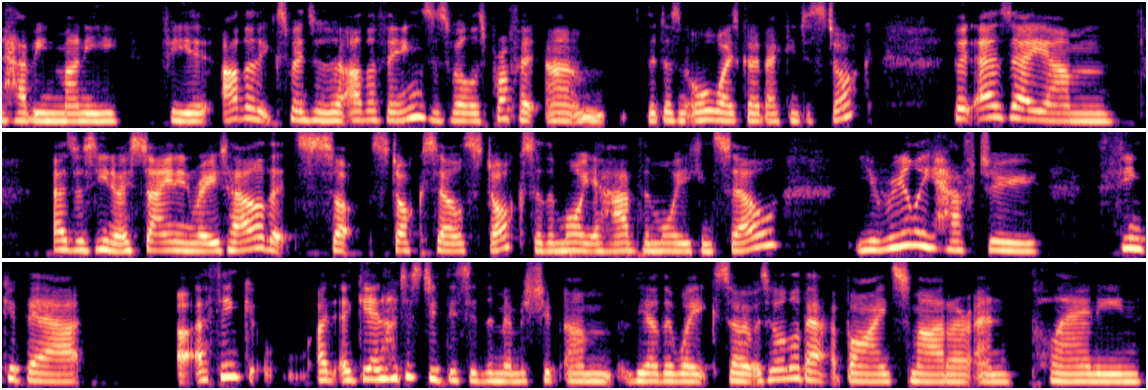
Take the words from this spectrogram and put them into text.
having money for your other expenses or other things as well as profit um, that doesn't always go back into stock. But as a um, as a you know saying in retail that so- stock sells stock, so the more you have, the more you can sell. You really have to think about. I think again, I just did this in the membership um, the other week. So it was all about buying smarter and planning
